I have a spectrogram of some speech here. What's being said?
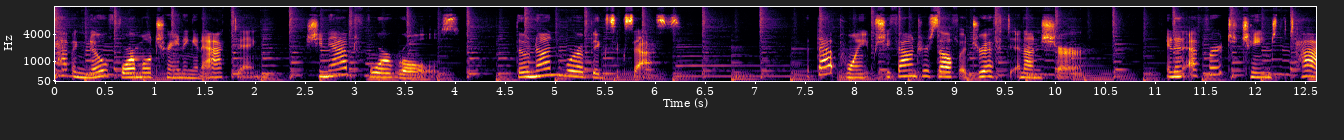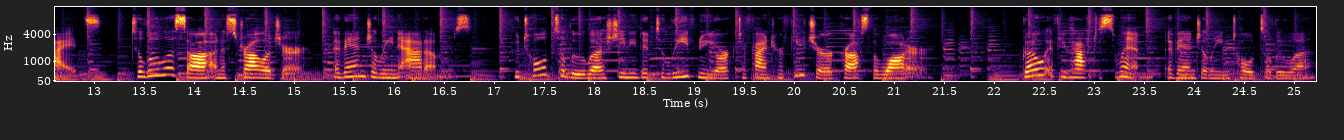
having no formal training in acting, she nabbed four roles, though none were a big success. At that point, she found herself adrift and unsure. In an effort to change the tides, Tallulah saw an astrologer, Evangeline Adams, who told Tallulah she needed to leave New York to find her future across the water. Go if you have to swim, Evangeline told Tallulah.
